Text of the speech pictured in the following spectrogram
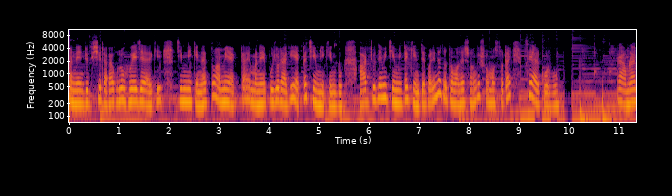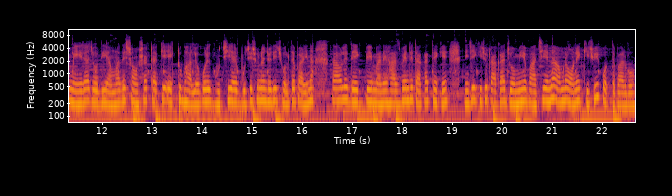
মানে যদি সে টাকাগুলো হয়ে যায় আর কি চিমনি কেনার, তো আমি একটা মানে পুজোর আগে একটা চিমনি কিনবো। আর যদি আমি চিমনিটা কিনতে পারি না, তো তোমাদের সঙ্গে সমস্তটাই শেয়ার করব। আর আমরা মেয়েরা যদি আমাদের সংসারটাকে একটু ভালো করে গুছিয়ে আর বুঝে শুনে যদি চলতে পারি না, তাহলে দেখবে মানে হাজব্যান্ডের টাকা থেকে নিজে কিছু টাকা জমিয়ে বাঁচিয়ে না আমরা অনেক কিছুই করতে পারব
